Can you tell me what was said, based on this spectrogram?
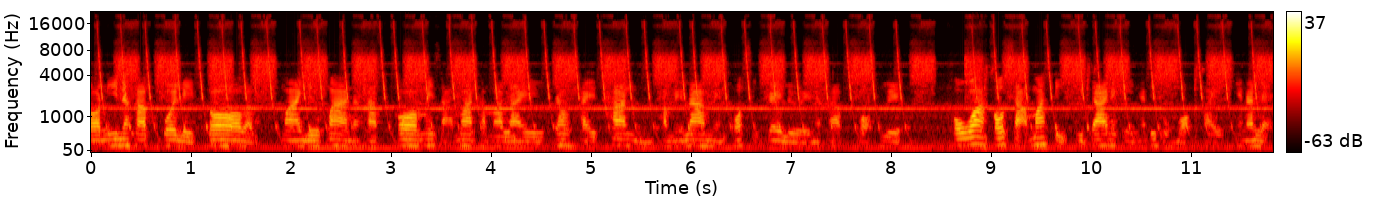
ตอนนี้นะครับโปรเลตก็แบบ มาเยอะมากนะครับ ก็ไม่สามารถทำอะไรเจ้าไททันคาเมล่าแมนคอสิกได้เลยนะครับ บอกเลย เพราะว่าเขาสามารถติดพิดได้ในเกมนี้ที่ผมบอกไปแค่นั้นแหละ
